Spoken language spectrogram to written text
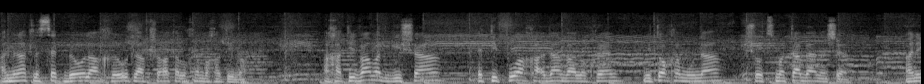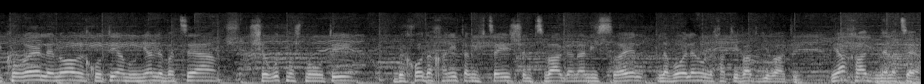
על מנת לשאת בעול האחריות להכשרת הלוחם בחטיבה. החטיבה מדגישה את טיפוח האדם והלוחם מתוך אמונה שעוצמתה באנשיה. אני קורא לנוער איכותי המעוניין לבצע שירות משמעותי בחוד החנית המבצעי של צבא ההגנה לישראל, לבוא אלינו לחטיבת גבעתי. יחד ננצח.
